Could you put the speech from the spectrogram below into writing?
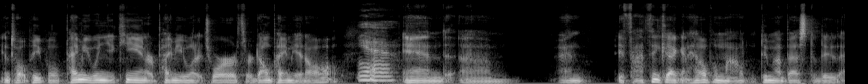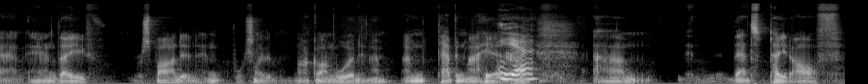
and told people pay me when you can, or pay me what it's worth, or don't pay me at all. Yeah. And um, and if I think I can help them, I'll do my best to do that. And they've responded. And fortunately, knock on wood, and I'm I'm tapping my head. right? Yeah. that's paid off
